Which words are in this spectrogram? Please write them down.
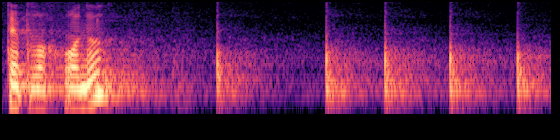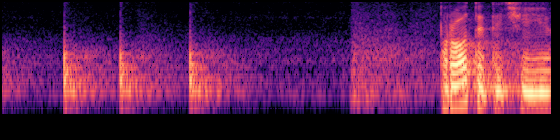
Теплоходу. Проти течії.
